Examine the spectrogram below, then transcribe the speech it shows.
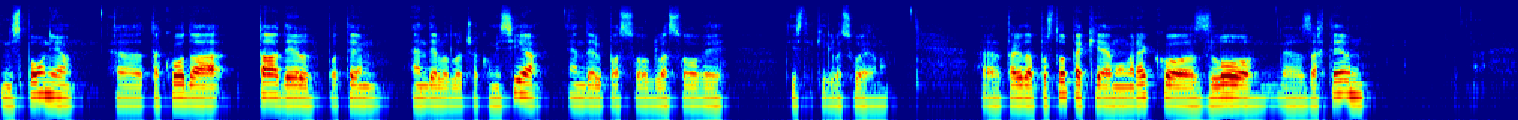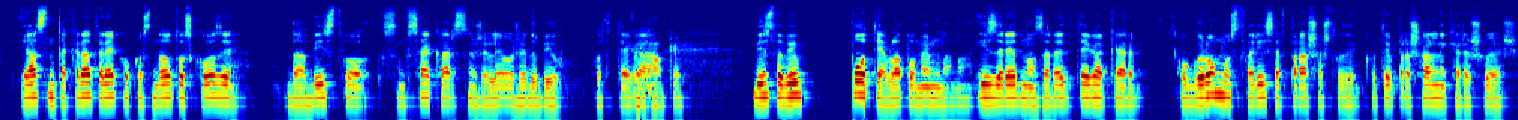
in izpolnijo. Eh, Tako da ta del potem en del odloča komisija, en del pa so glasovi tisti, ki glasujejo. No. Eh, Tako da postopek je, bom rekel, zelo eh, zahteven. Jaz sem takrat rekel, ko sem dal to skozi, da v bistvu sem vse, kar sem želel, že dobil od tega. Aha, okay. V bistvu je bil pot je bila pomembna, no? izredno zaradi tega, ker ogromno stvari se vprašaš tudi, ko te vprašalnike rešuješ.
